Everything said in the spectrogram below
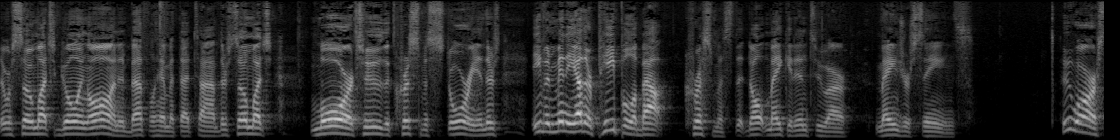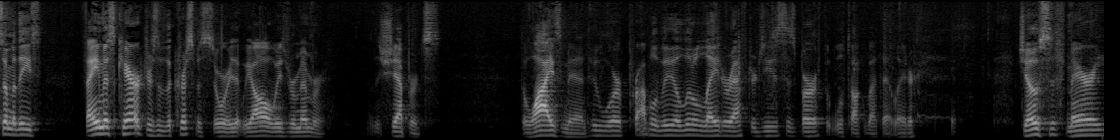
There was so much going on in Bethlehem at that time. There's so much more to the Christmas story. And there's even many other people about Christmas that don't make it into our manger scenes. Who are some of these famous characters of the Christmas story that we always remember? The shepherds, the wise men, who were probably a little later after Jesus' birth, but we'll talk about that later. Joseph, Mary,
